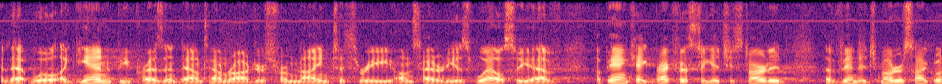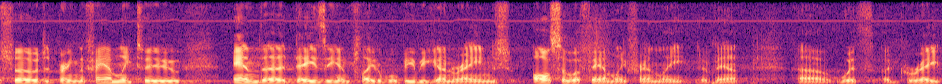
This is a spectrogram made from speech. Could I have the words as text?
that will again be present downtown Rogers from 9 to 3 on Saturday as well. So you have a pancake breakfast to get you started, a vintage motorcycle show to bring the family to, and the Daisy inflatable BB gun range, also a family-friendly event uh, with a great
